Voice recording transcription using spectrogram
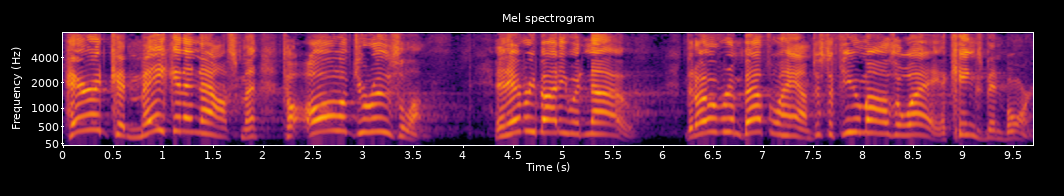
Herod could make an announcement to all of Jerusalem, and everybody would know that over in Bethlehem, just a few miles away, a king's been born.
